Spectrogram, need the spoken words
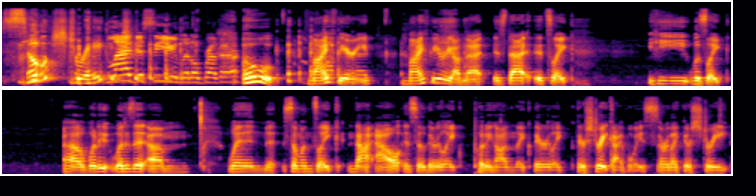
so straight. Glad to see you, little brother. Oh, my Off your theory. My theory on that is that it's like he was like uh what i- what is it um when someone's like not out and so they're like putting on like their like their straight guy voice or like their straight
